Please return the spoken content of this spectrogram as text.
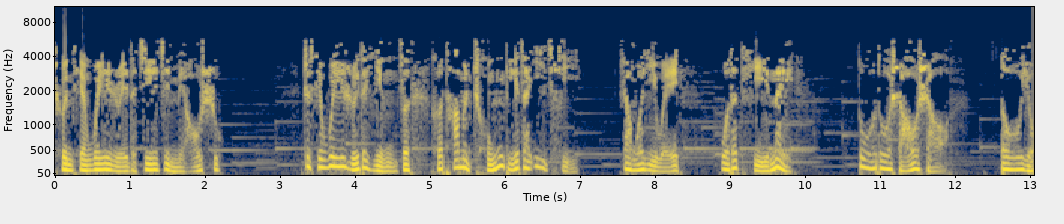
春天葳蕤的接近描述。这些葳蕤的影子和它们重叠在一起，让我以为我的体内多多少少都有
